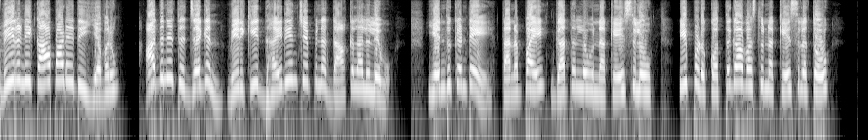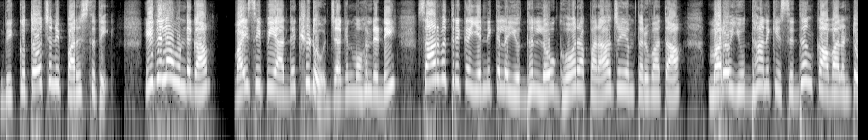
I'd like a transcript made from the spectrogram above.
వీరిని కాపాడేది ఎవరు? అధినేత జగన్ వీరికి ధైర్యం చెప్పిన దాఖలాలు లేవు. ఎందుకంటే తనపై గతంలో ఉన్న కేసులు ఇప్పుడు కొత్తగా వస్తున్న కేసులతో దిక్కుతోచని పరిస్థితి. ఇదిలా ఉండగా వైసీపీ అధ్యక్షుడు జగన్మోహన్ రెడ్డి సార్వత్రిక ఎన్నికల యుద్ధంలో ఘోర పరాజయం తరువాత మరో యుద్ధానికి సిద్ధం కావాలంటూ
